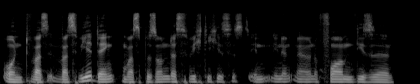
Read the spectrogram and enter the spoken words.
Und was, was wir denken, was besonders wichtig ist, ist in, in irgendeiner Form diese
